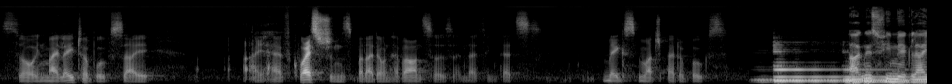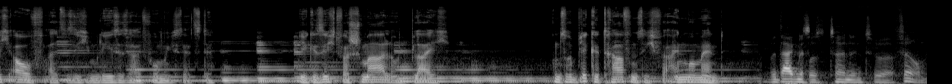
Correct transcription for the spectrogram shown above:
So in my later books, I, I have questions, but I don't have answers, and I think that makes much better books. Agnes fiel mir gleich auf, als sie sich im Lesesaal vor mich setzte. Ihr Gesicht war schmal und bleich. Unsere Blicke trafen sich für einen Moment. With Agnes was turned into a film.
